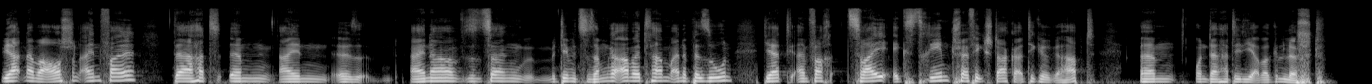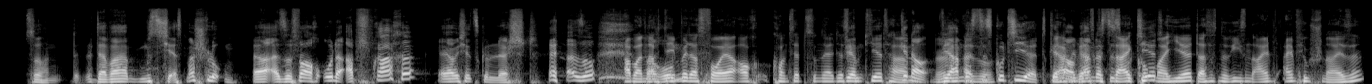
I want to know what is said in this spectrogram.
wir hatten aber auch schon einen Fall, da hat ähm, ein äh, einer sozusagen, mit dem wir zusammengearbeitet haben, eine Person, die hat einfach zwei extrem traffic-starke Artikel gehabt ähm, und dann hat die die aber gelöscht. So, da war, musste ich erstmal schlucken. Ja, also es war auch ohne Absprache. Ja, habe ich jetzt gelöscht. also, Aber warum? nachdem wir das vorher auch konzeptionell diskutiert haben. haben. Genau, ne? wir haben das also, diskutiert. Genau, wir haben, wir haben das, das gezeigt, diskutiert. Guck mal hier, das ist eine riesen Ein Einflugschneise.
